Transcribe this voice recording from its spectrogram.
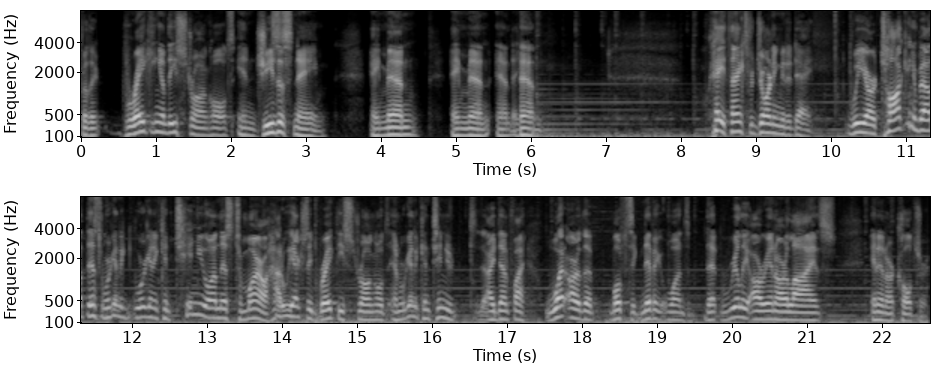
for the breaking of these strongholds in Jesus' name. Amen, amen, and amen. Okay, thanks for joining me today. We are talking about this, and we're going to we're going to continue on this tomorrow. How do we actually break these strongholds? And we're going to continue to identify what are the most significant ones that really are in our lives and in our culture.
